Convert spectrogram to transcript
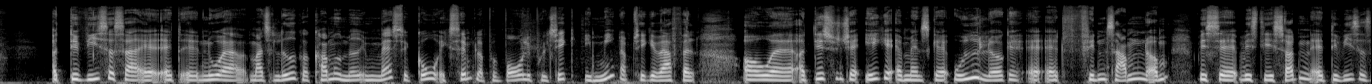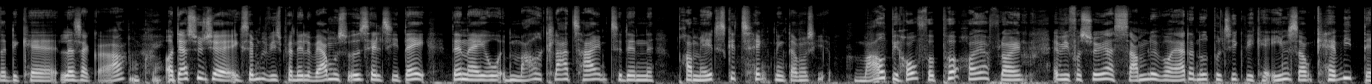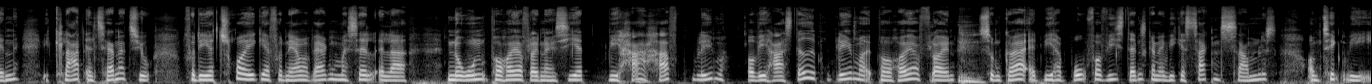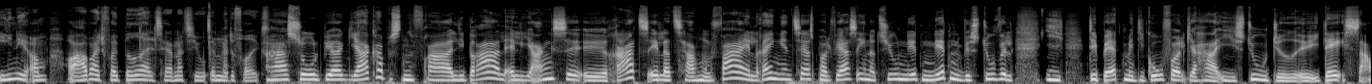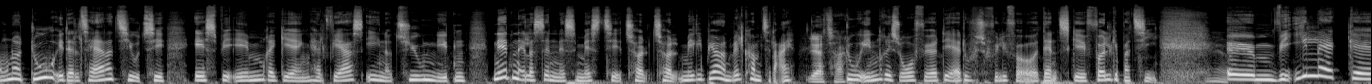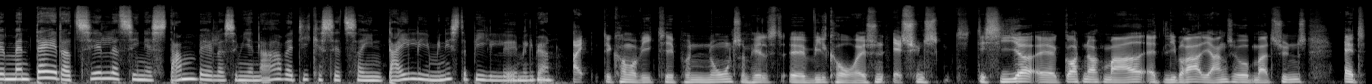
og det viser sig, at, at øh, nu er Martin Lidegaard kommet med en masse gode eksempler på borgerlig politik, i min optik i hvert fald. Og, øh, og det synes jeg ikke, at man skal udelukke at, at finde sammen om, hvis, øh, hvis det er sådan, at det viser sig, at det kan lade sig gøre. Okay. Og der synes jeg eksempelvis, Pernille Vermus udtalelse i dag, den er jo et meget klart tegn til den pragmatiske tænkning, der måske er meget behov for på højrefløjen, at vi forsøger at samle, hvor er der noget politik, vi kan enes om. Kan vi denne et klart alternativ? Fordi jeg tror ikke, jeg fornærmer fornærmer hverken mig selv eller nogen på højrefløjen, når jeg siger, at vi har haft problemer og vi har stadig problemer på højrefløjen, som gør, at vi har brug for at vise danskerne, at vi kan sagtens samles om ting, vi er enige om, og arbejde for et bedre alternativ end Mette Frederiksen. Har Solbjørg Jacobsen fra Liberal Alliance øh, ret, eller tager hun fejl? Ring ind til os på 70 21 19 19, hvis du vil i debat med de gode folk, jeg har i studiet øh, i dag. Savner du et alternativ til SVM-regeringen 70 21 19 19, eller send en sms til 12 12. Mikkel Bjørn, velkommen til dig. Ja, tak. Du er indrigsordfører, det er du selvfølgelig for Dansk Folkeparti. Ja. Øhm, vil I lægge øh, mandater til, at Senior Stampe eller Samia Narva, de kan sætte sig i en dejlig ministerbil, øh, Mikkel Bjørn? Nej, det kommer vi ikke til på nogen som helst øh, vilkår. Jeg synes, jeg synes, det siger øh, godt nok meget, at Liberal Alliance åbenbart synes, at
